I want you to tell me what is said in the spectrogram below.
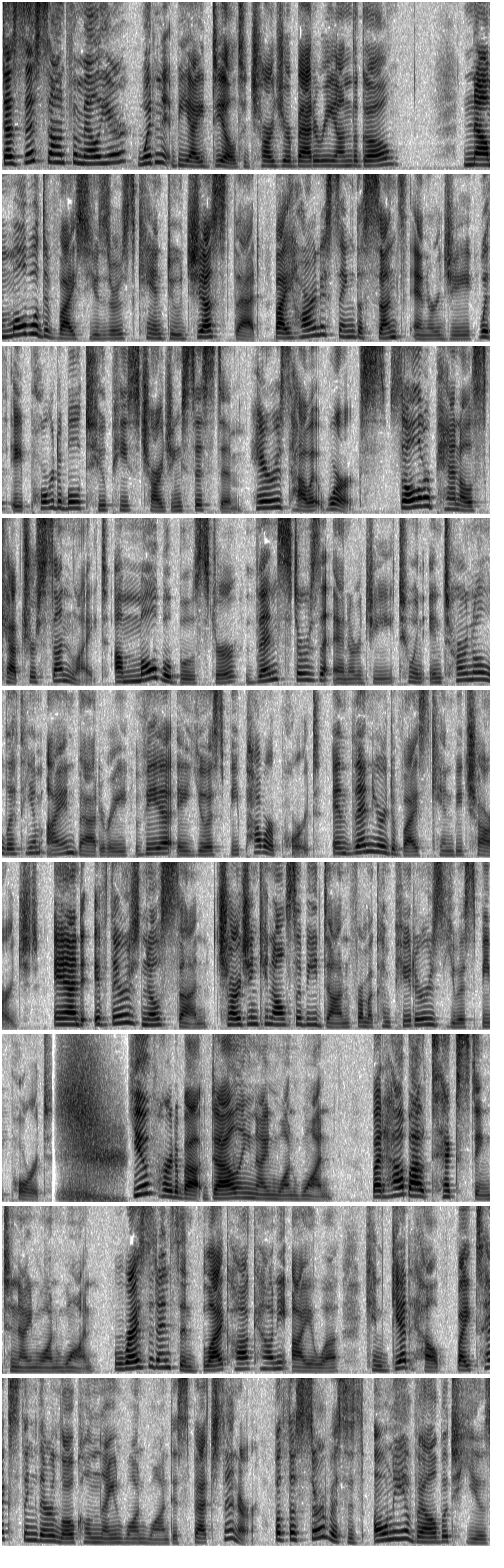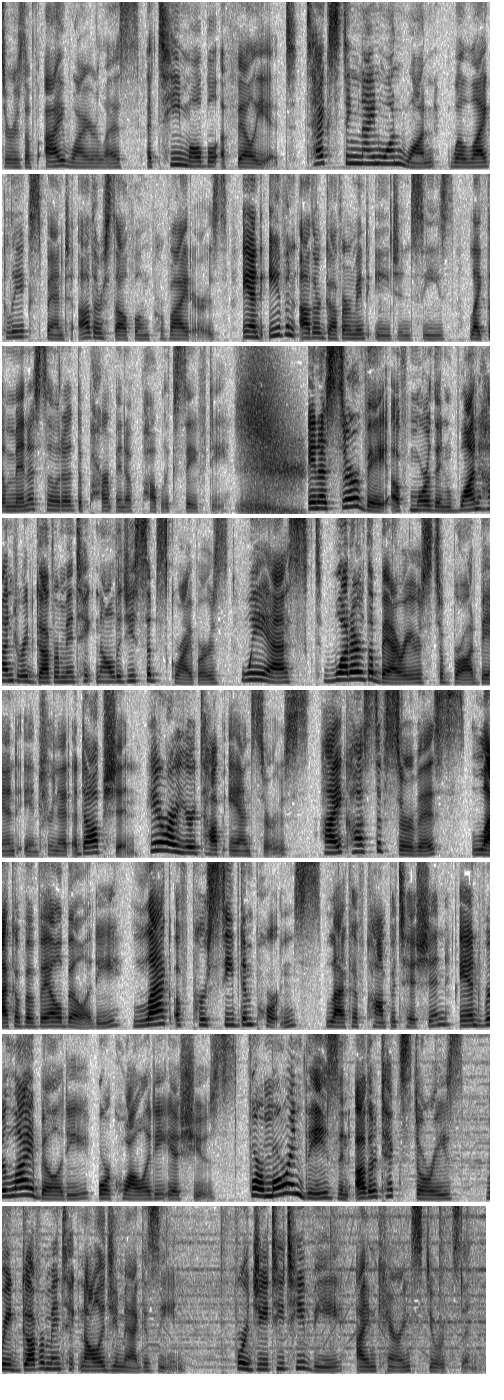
Does this sound familiar? Wouldn't it be ideal to charge your battery on the go? Now, mobile device users can do just that by harnessing the sun's energy with a portable two-piece charging system. Here is how it works. Solar panels capture sunlight. A mobile booster then stores the energy to an internal lithium-ion battery via a USB power port, and then your device can be charged. And if there is no sun, charging can also be done from a computer's USB port. You've heard about dialing 911. But how about texting to 911? Residents in Black Hawk County, Iowa can get help by texting their local 911 dispatch center. But the service is only available to users of iWireless, a T-Mobile affiliate. Texting 911 will likely expand to other cell phone providers and even other government agencies like the Minnesota Department of Public Safety. In a survey of more than 100 government technology subscribers, we asked, what are the barriers to broadband internet adoption? Here are your top answers. High cost of service, lack of availability, lack of perceived importance, lack of competition, and reliability or quality issues. For more on these and other tech stories, read Government Technology Magazine. For GTTV, I'm Karen Stewartson.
